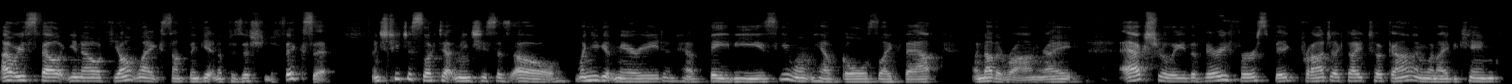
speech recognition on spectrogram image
I always felt, you know, if you don't like something, get in a position to fix it. And she just looked at me and she says, Oh, when you get married and have babies, you won't have goals like that. Another wrong, right? Actually, the very first big project I took on when I became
